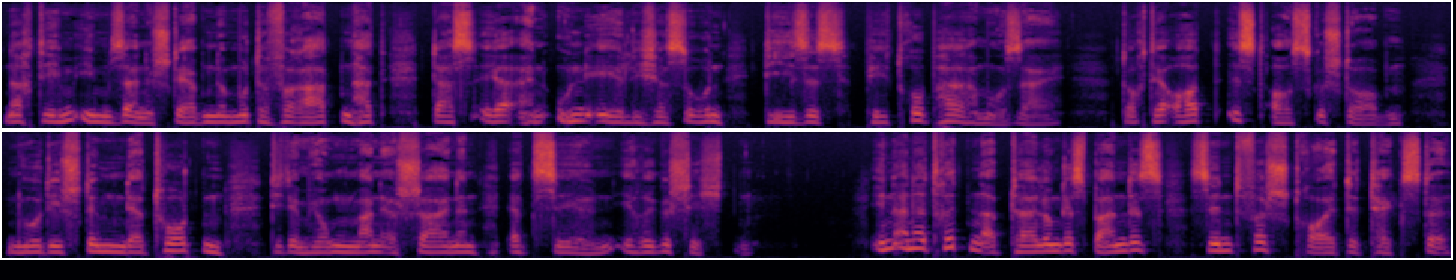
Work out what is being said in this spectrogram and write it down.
nachdem ihm seine sterbende Mutter verraten hat, dass er ein unehelicher Sohn dieses Petro Paramo sei. Doch der Ort ist ausgestorben. Nur die Stimmen der Toten, die dem jungen Mann erscheinen, erzählen ihre Geschichten. In einer dritten Abteilung des Bandes sind verstreute Texte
